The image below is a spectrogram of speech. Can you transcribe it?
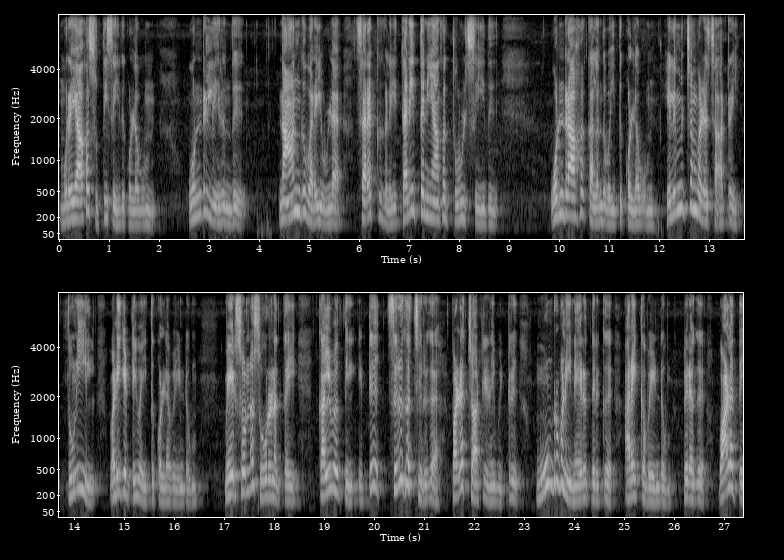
முறையாக சுத்தி செய்து கொள்ளவும். ஒன்றிலிருந்து நான்கு வரையுள்ள சரக்குகளை தனித்தனியாக தூள் செய்து ஒன்றாக கலந்து வைத்து கொள்ளவும். எலுமிச்சம்பழ சாற்றை துணியில் வடிகட்டி வைத்து கொள்ள வேண்டும். மேற்சொன்ன சூரணத்தை கல்வத்தில் இட்டு சிறுக சிறுக பழச்சாற்றினை விற்று மூன்று மணி நேரத்திற்கு அரைக்க வேண்டும். பிறகு வாழத்தை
